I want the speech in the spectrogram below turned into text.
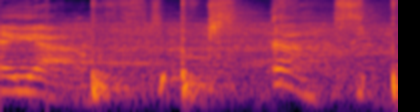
Hey yo. Uh.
